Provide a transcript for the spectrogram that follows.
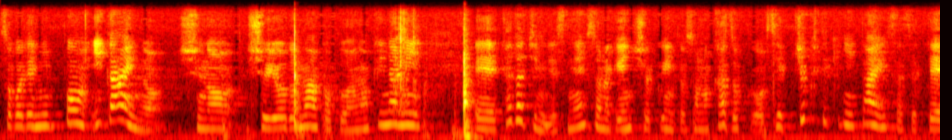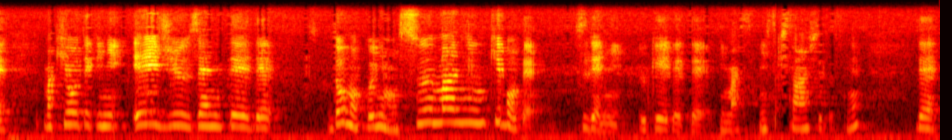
そこで日本以外の首脳主要ドナー国は軒並み、えー、直ちにですねその現地職員とその家族を積極的に退避させて、まあ、基本的に永住前提で、どの国も数万人規模ですでに受け入れています、起算してですね。で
